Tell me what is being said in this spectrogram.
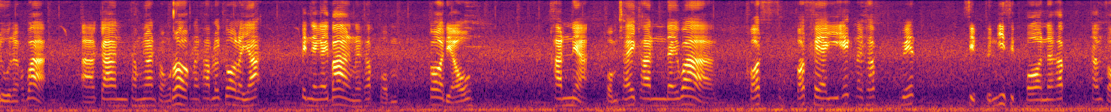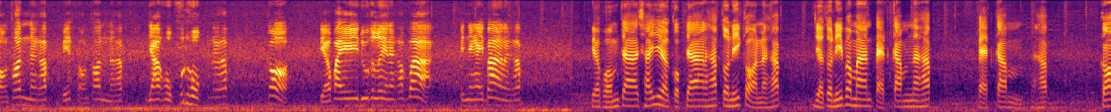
ดูนะครับว่าการทำงานของรอกนะครับ แล้วก็ระยะเป็นยังไงบ้างนะครับ ผมก็เดี๋ยวคันเนี่ยผมใช้คันไดว่าคอสคอสแฟร์ EX นะครับเวท10ถึง20 ปอนด์นะครับคัน2ท่อนนะครับเบส2ท่อนนะครับยาว6ฟุต6นะครับ ก็เดี๋ยวไปดูกันเลยนะครับว่า เป็นยังไงบ้างนะครับ เดี๋ยวผมจะใช้เหยื่อกบยางนะครับ ตัวนี้ก่อนนะครับเหยื่อตัวนี้ประมาณ 8 กรัมนะครับ 8 กรัมนะครับ ก็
